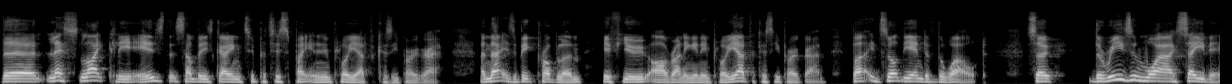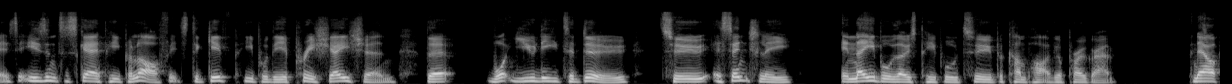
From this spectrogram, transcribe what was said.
the less likely it is that somebody's going to participate in an employee advocacy program. And that is a big problem if you are running an employee advocacy program, but it's not the end of the world. So, the reason why I say this isn't to scare people off, it's to give people the appreciation that what you need to do to essentially enable those people to become part of your program. Now,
